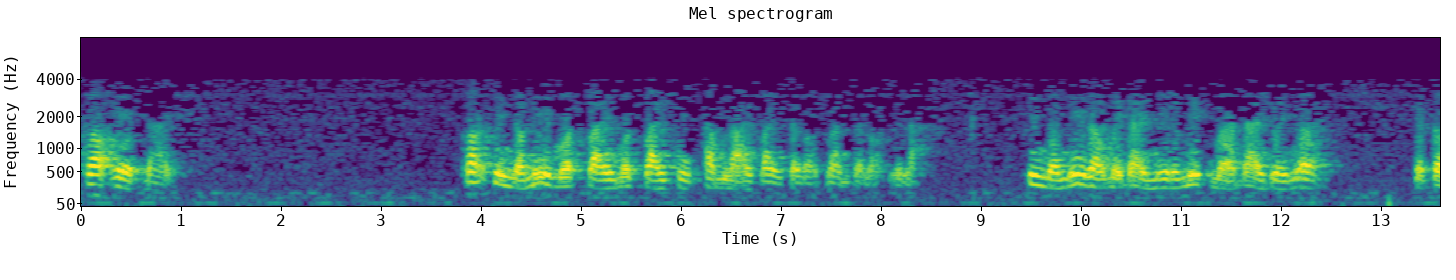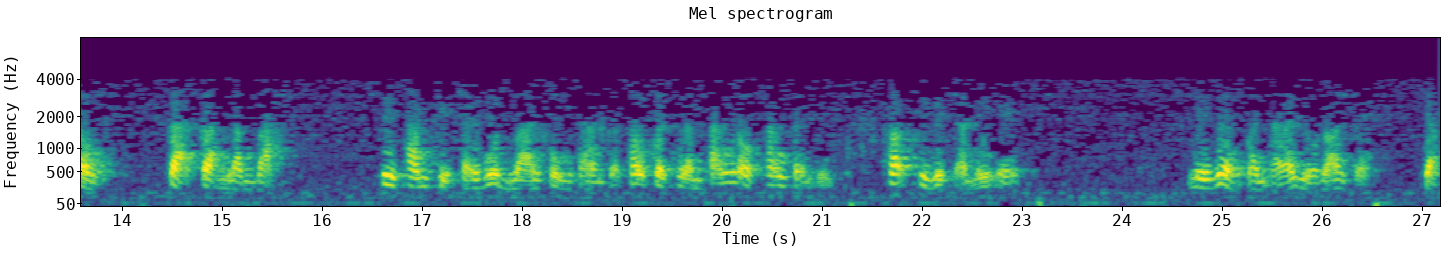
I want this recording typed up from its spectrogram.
เพราะเหตุใด เพราะสิ่งเหล่านี้หมดไปหมดไปถูกทำลายไปตลอดวันตลอดเวลาสิ่งเหล่านี้เราไม่ได้เนรมิตมาได้โดยง่ายจะต้องกะกรรมลำบากที่ทำจิตใจวุ่นวายฟุ้งซ่านก็เท่ากระเทือนทั้งโลกทั้งแผ่นดินเพราะชีวิตอันนี้เองมีเรื่องปัญหาอยู่ร้อยแต่จับ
